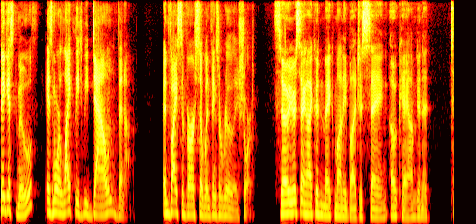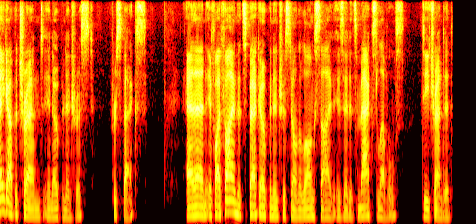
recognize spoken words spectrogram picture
biggest move is more likely to be down than up and vice versa when things are really, really short. So you're saying I couldn't make money by just saying, okay, I'm going to take out the trend in open interest for specs. And then if I find that spec open interest on the long side is at its max levels, detrended,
